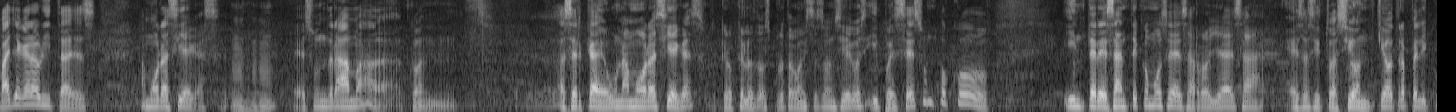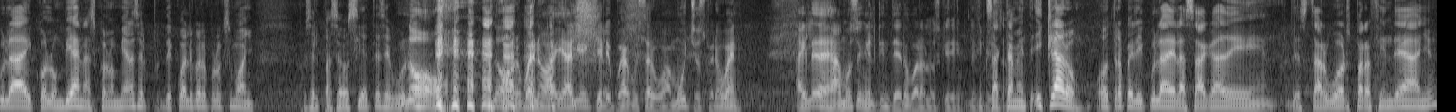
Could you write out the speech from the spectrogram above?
va a llegar ahorita, es Amor a Ciegas. Es un drama con acerca de un amor a ciegas. Creo que los dos protagonistas son ciegos y pues es un poco interesante cómo se desarrolla esa, esa situación. ¿Qué otra película hay? Colombianas. ¿Colombianas el- de cuál para el próximo año? Pues el Paseo 7 seguro. No, no, bueno, hay alguien que le pueda gustar o a muchos, pero bueno, ahí le dejamos en el tintero para los que les gusta. Exactamente. Y claro, otra película de la saga de, de Star Wars para fin de año,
